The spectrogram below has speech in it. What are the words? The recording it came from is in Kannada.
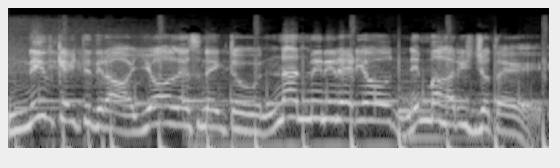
ನೀವ್ ಕೇಳ್ತಿದ್ದೀರಾ ಯೋ ಲಿಸ್ನಿಂಗ್ ಟು ನನ್ ಮಿನಿ ರೇಡಿಯೋ ನಿಮ್ಮ ಹರೀಶ್ ಜೊತೆ.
